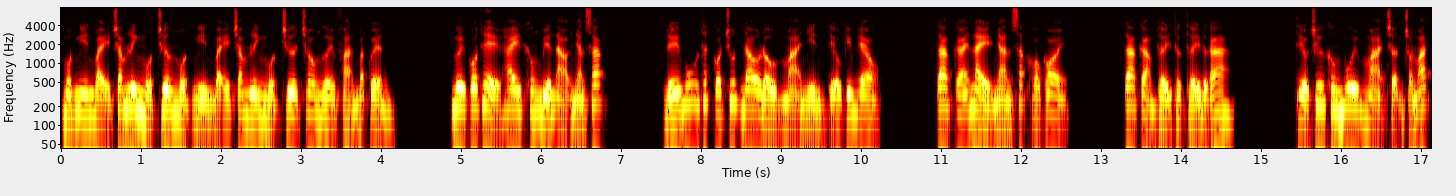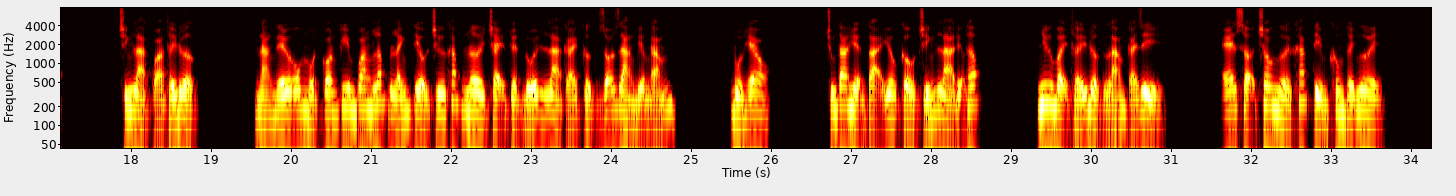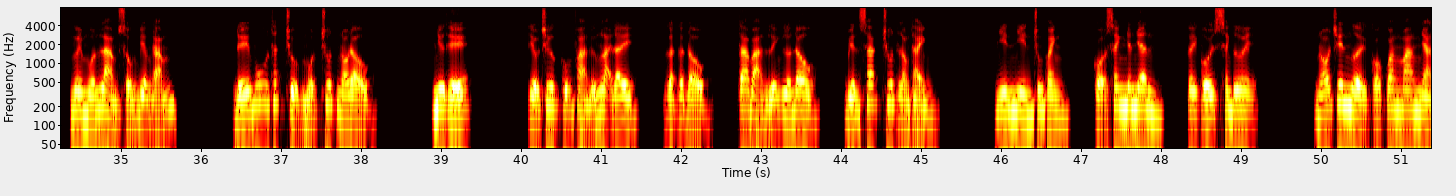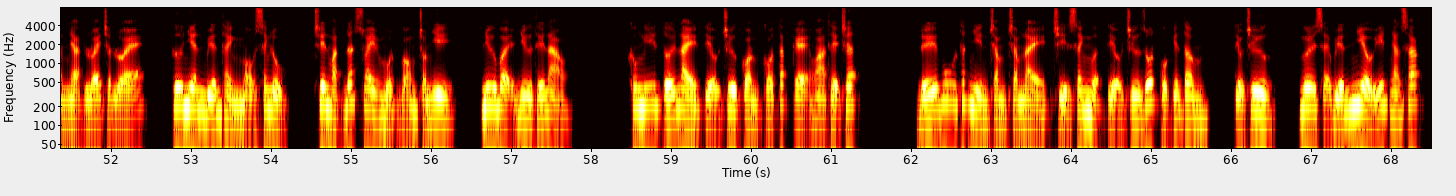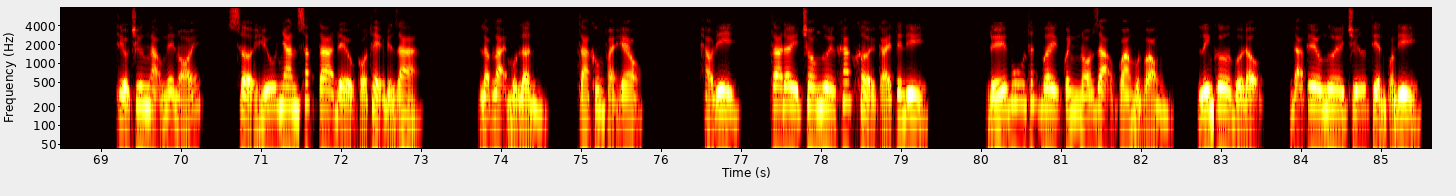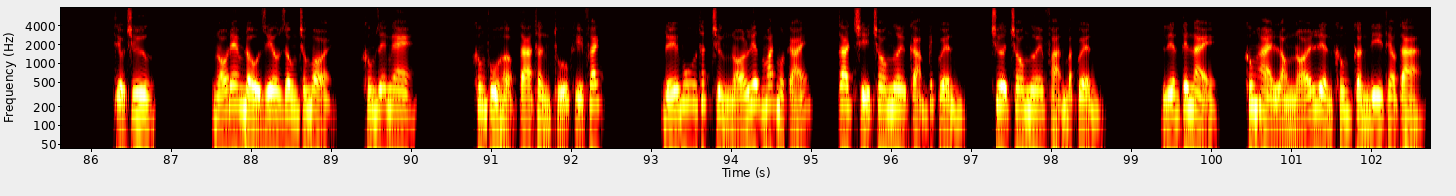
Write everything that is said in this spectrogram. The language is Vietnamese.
1701 chương 1701 chưa cho ngươi phản bác quyền. Ngươi có thể hay không biến ảo nhan sắc. Đế vũ thất có chút đau đầu mà nhìn tiểu kim heo. Ta cái này nhan sắc khó coi. Ta cảm thấy thực thấy được a. À? Tiểu chư không vui mà trợn tròn mắt. Chính là quá thấy được. Nàng nếu ôm một con kim quang lấp lánh tiểu chư khắp nơi chạy tuyệt đối là cái cực rõ ràng điên ngắm. Buồn heo. Chúng ta hiện tại yêu cầu chính là điệu thấp. Như vậy thấy được làm cái gì? E sợ cho người khác tìm không thấy ngươi. Ngươi muốn làm sống điên ngắm. Đế vũ thất chụp một chút nó đầu. Như thế. Tiểu chư cũng phản ứng lại đây, gật gật đầu, ta bản lĩnh lớn đâu, biến sắc chút lòng thành. Nhìn nhìn chung quanh, cỏ xanh nhân nhân, cây cối xanh tươi. Nó trên người có quang mang nhàn nhạt lóe chật lóe, cư nhiên biến thành màu xanh lục, trên mặt đất xoay một vòng tròn nhi, như vậy như thế nào? Không nghĩ tới này tiểu chư còn có tắc kẻ hoa thể chất. Đế vũ thất nhìn chằm chằm này chỉ xanh mượt tiểu chư rốt cuộc kiên tâm, tiểu chư, ngươi sẽ biến nhiều ít nhan sắc. Tiểu chư ngạo nghệ nói, sở hữu nhan sắc ta đều có thể biến ra. Lặp lại một lần, ta không phải heo. hào đi, ta đây cho ngươi khác khởi cái tên đi. Đế vũ thất vây quanh nó dạo qua một vòng, linh cơ vừa động, đã kêu ngươi chữ tiền quán đi. Tiểu chư, nó đem đầu riêu giống chống bỏi, không dễ nghe. Không phù hợp ta thần thú khí phách. Đế vũ thất chừng nó liếc mắt một cái, ta chỉ cho ngươi cảm kích quyền, chưa cho ngươi phản bác quyền. Liền tên này, không hài lòng nói liền không cần đi theo ta.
